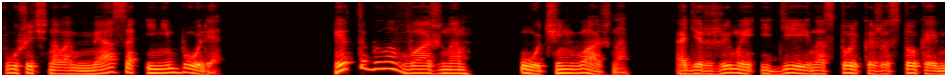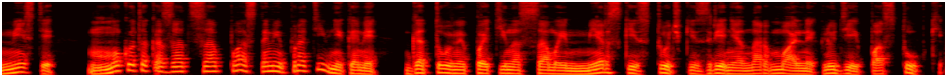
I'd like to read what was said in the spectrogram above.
пушечного мяса и не более. Это было важно, очень важно. Одержимые идеей настолько жестокой мести могут оказаться опасными противниками, готовыми пойти на самые мерзкие с точки зрения нормальных людей поступки.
